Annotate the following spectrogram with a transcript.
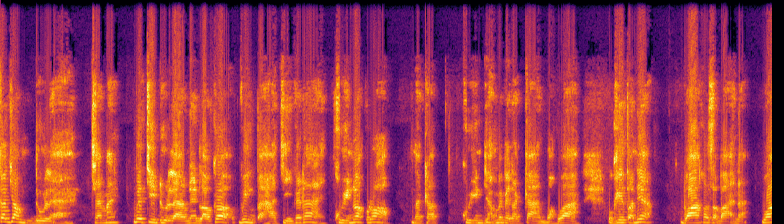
ก็ย่อมดูแลใช่ไหมเมื่อจีนดูแลเนี่ยเราก็วิ่งไปหาจีนก็ได้ คุยนอกรอบนะครับคุยอย่างไม่เป็นทางการบอกว่า โอเคตอนเนี้ย ว้าก็สบายแล้วว้า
